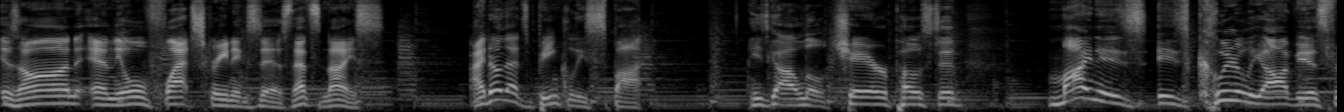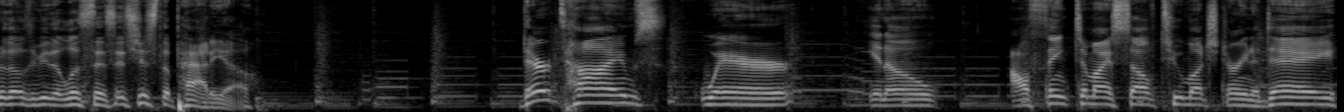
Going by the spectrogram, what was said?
is on and the old flat screen exists. That's nice. I know that's Binkley's spot. He's got a little chair posted. Mine is is clearly obvious for those of you that listen to this. It's just the patio. There are times where, you know, I'll think to myself too much during a day.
